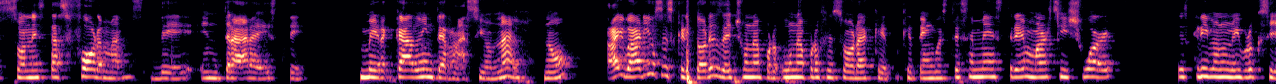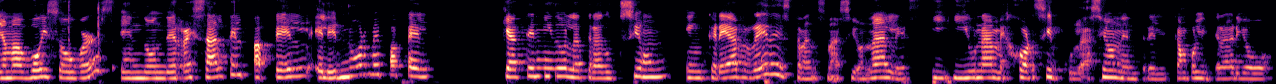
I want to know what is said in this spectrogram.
son estas formas de entrar a este mercado internacional, ¿no? Hay varios escritores, de hecho una, profesora que, que tengo este semestre, Marcy Schwartz, escribe un libro que se llama Voiceovers, en donde resalta el papel, el enorme papel que ha tenido la traducción en crear redes transnacionales y, una mejor circulación entre el campo literario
